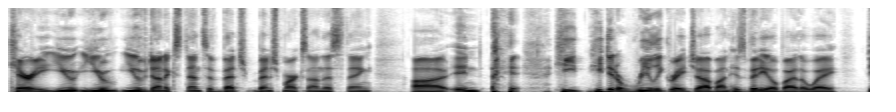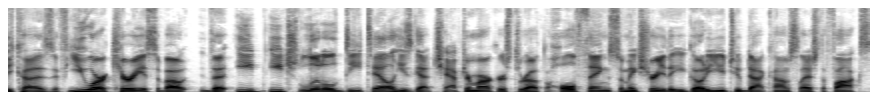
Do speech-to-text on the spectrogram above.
Carrie, you you you've done extensive bench, benchmarks on this thing, uh, and he he did a really great job on his video, by the way. Because if you are curious about the each little detail, he's got chapter markers throughout the whole thing. So make sure that you go to youtube.com/slash the fox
